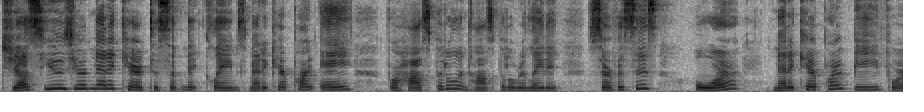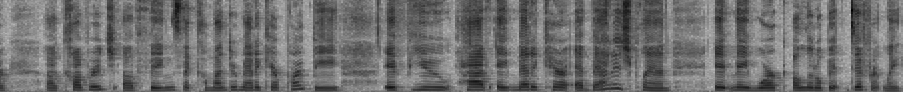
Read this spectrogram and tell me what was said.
just use your Medicare to submit claims, Medicare Part A for hospital and hospital related services, or Medicare Part B for uh, coverage of things that come under Medicare Part B. If you have a Medicare Advantage plan, it may work a little bit differently.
